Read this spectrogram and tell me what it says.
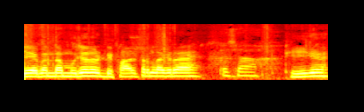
ये बंदा मुझे तो डिफाल्टर लग रहा है। अच्छा। ठीक है।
